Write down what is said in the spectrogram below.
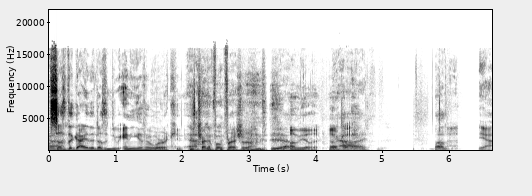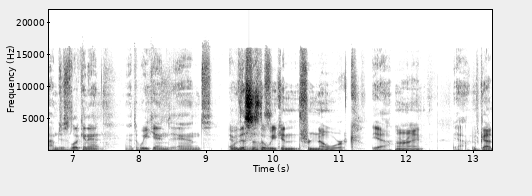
Says the guy that doesn't do any of the work. He's trying to put pressure on Yeah. on the other. Okay. Uh, well, yeah, I'm just looking at at the weekend and. Well, this everything is the weekend for no work. Yeah, All right. yeah, We've got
